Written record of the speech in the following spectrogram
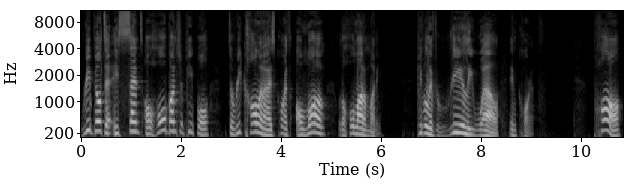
Rebuilt it. He sent a whole bunch of people to recolonize Corinth along with a whole lot of money. People lived really well in Corinth. Paul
